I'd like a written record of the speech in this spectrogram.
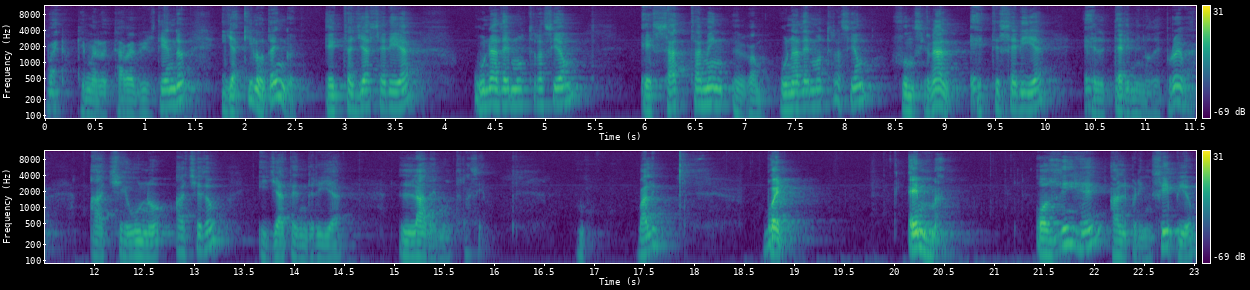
Bueno, aquí me lo estaba advirtiendo y aquí lo tengo. Esta ya sería una demostración exactamente, vamos, una demostración funcional. Este sería el término de prueba, H1, H2, y ya tendría la demostración. ¿Vale? Bueno, es más, os dije al principio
